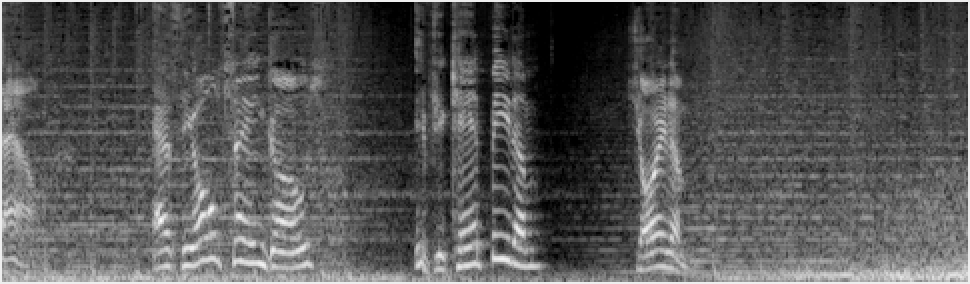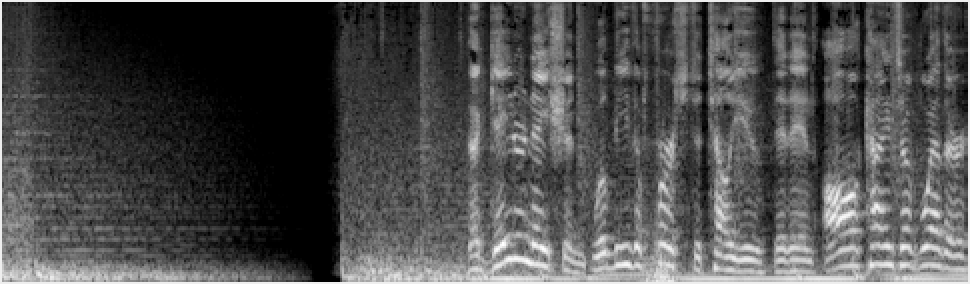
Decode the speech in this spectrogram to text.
down. As the old saying goes, if you can't beat 'em, join 'em. The Gator Nation will be the first to tell you that in all kinds of weather,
